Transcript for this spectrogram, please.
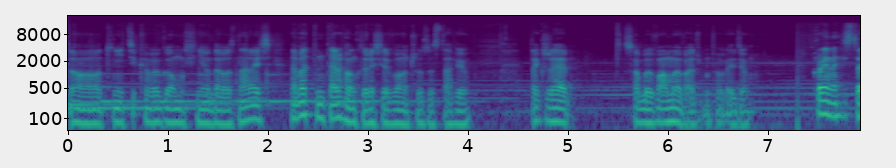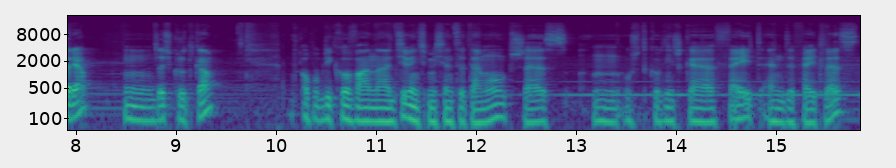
to, to nic ciekawego mu się nie udało znaleźć. Nawet ten telefon, który się włączył, zostawił. Także słaby włamywacz, bym powiedział. Kolejna historia, mm, dość krótka, opublikowana 9 miesięcy temu przez mm, użytkowniczkę Fate and the Fateless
